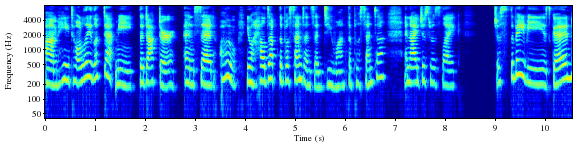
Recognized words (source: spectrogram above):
um, he totally looked at me, the doctor, and said, "Oh, you held up the placenta and said, "Do you want the placenta?" And I just was like, "Just the baby is good."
